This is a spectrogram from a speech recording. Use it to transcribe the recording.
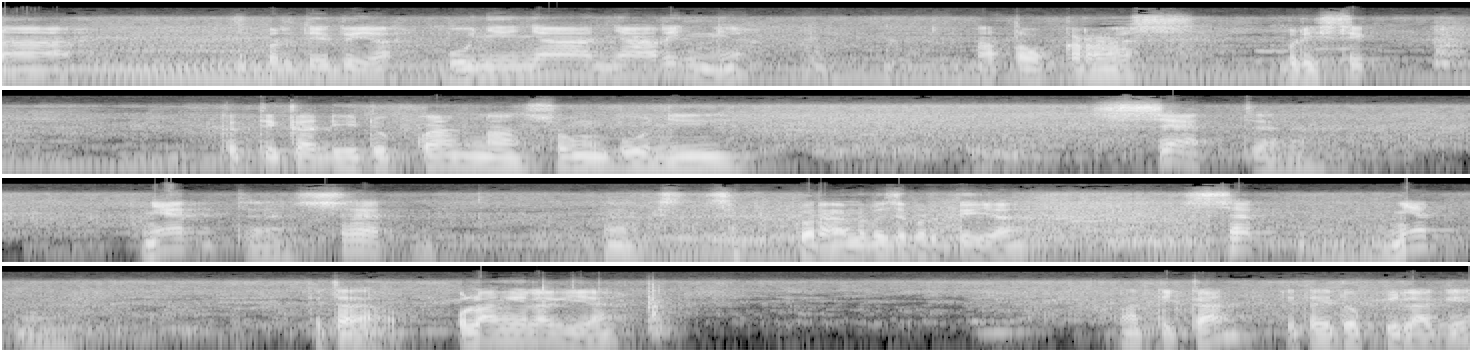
Nah seperti itu ya bunyinya nyaring ya atau keras berisik ketika dihidupkan langsung bunyi set ya. nyet ya, set. Nah, kurang lebih seperti ya. Set nyet kita ulangi lagi ya. Matikan kita hidupi lagi.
